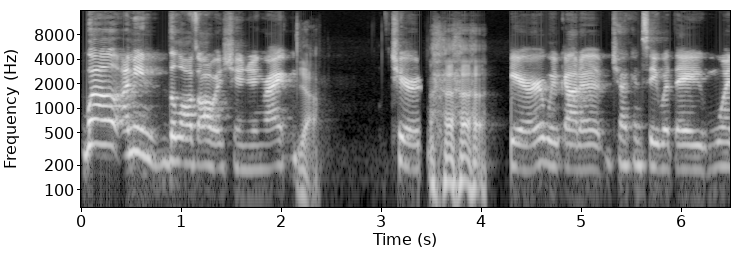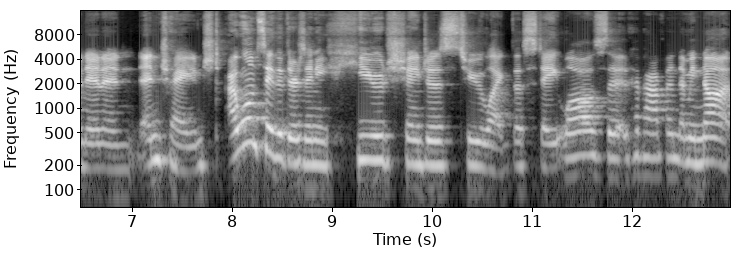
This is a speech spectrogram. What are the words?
Well, I mean, the law's always changing, right? Yeah. Cheers. here. We've got to check and see what they went in and, and changed. I won't say that there's any huge changes to like the state laws that have happened. I mean, not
